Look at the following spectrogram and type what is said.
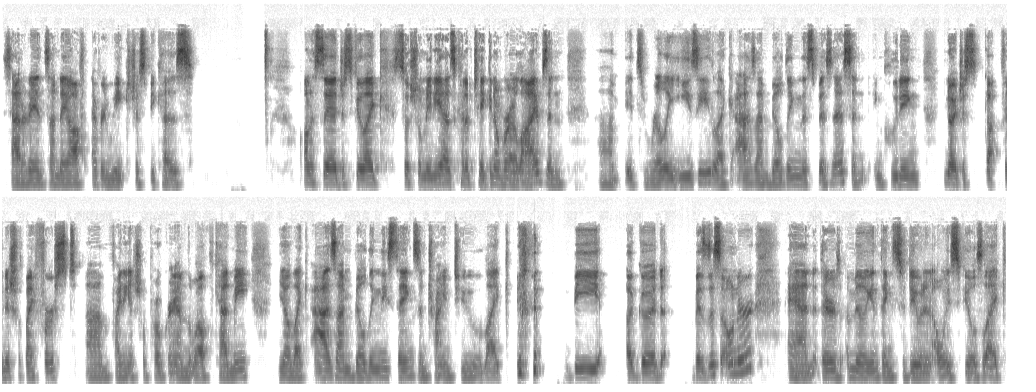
Saturday and Sunday off every week just because honestly, I just feel like social media has kind of taken over our lives and um, it's really easy like as i'm building this business and including you know i just got finished with my first um, financial program the wealth academy you know like as i'm building these things and trying to like be a good business owner and there's a million things to do and it always feels like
